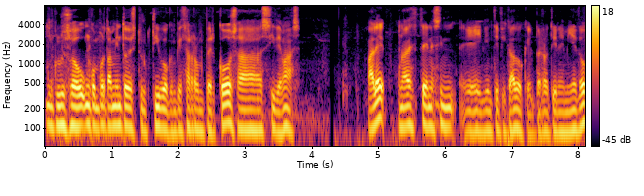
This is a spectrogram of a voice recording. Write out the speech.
incluso un comportamiento destructivo que empieza a romper cosas y demás. ¿Vale? Una vez tienes eh, identificado que el perro tiene miedo,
